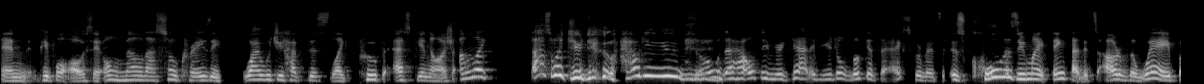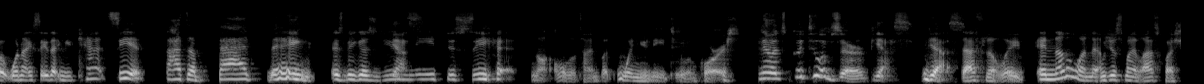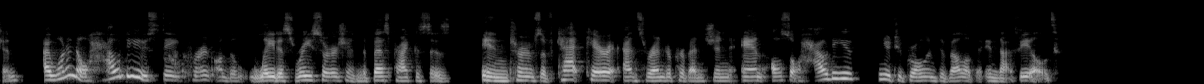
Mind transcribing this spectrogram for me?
And people always say, oh, Mel, that's so crazy. Why would you have this like poop espionage? I'm like, that's what you do. How do you know the health of your cat if you don't look at the excrements? As cool as you might think that it's out of the way, but when I say that you can't see it, that's a bad thing. Is because you Yes. need to see it. Not all the time, but when you need to, of course. No, it's good to observe. Yes. Yes, definitely. Another one, which is my last question. I want to know how do you stay current on the latest research and the best practices in terms of cat care and surrender prevention? And also, how do you continue to grow and develop in that field?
